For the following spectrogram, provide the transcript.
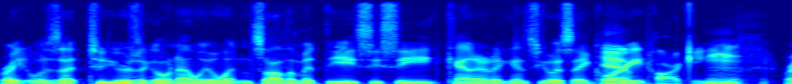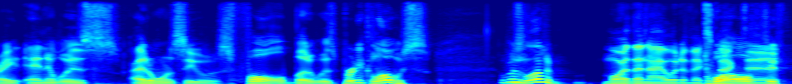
right. Was that two years ago now? We went and saw them at the ACC Canada against USA. Yeah. Great hockey, Mhm. right? And it was I don't want to say it was full, but it was pretty close. It was a lot of More than I would have 12, expected. 15,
